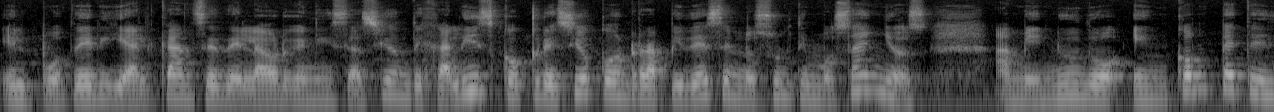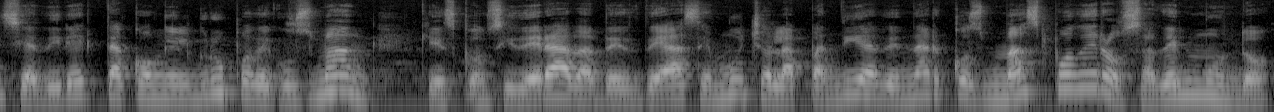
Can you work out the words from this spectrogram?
El poder y alcance de la organización de Jalisco creció con rapidez en los últimos años, a menudo en competencia directa con el grupo de Guzmán, que es considerada desde hace mucho la pandilla de narcos más poderosa del mundo.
